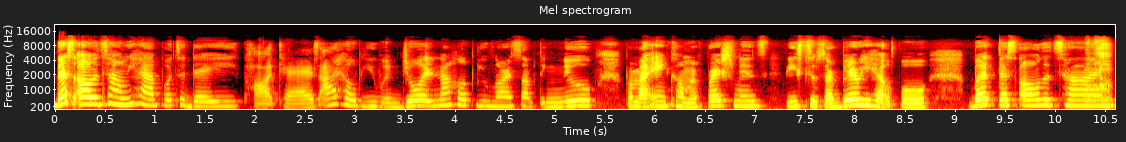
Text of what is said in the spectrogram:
that's all the time we have for today's podcast. I hope you enjoyed and I hope you learned something new for my incoming freshmen. These tips are very helpful. But that's all the time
